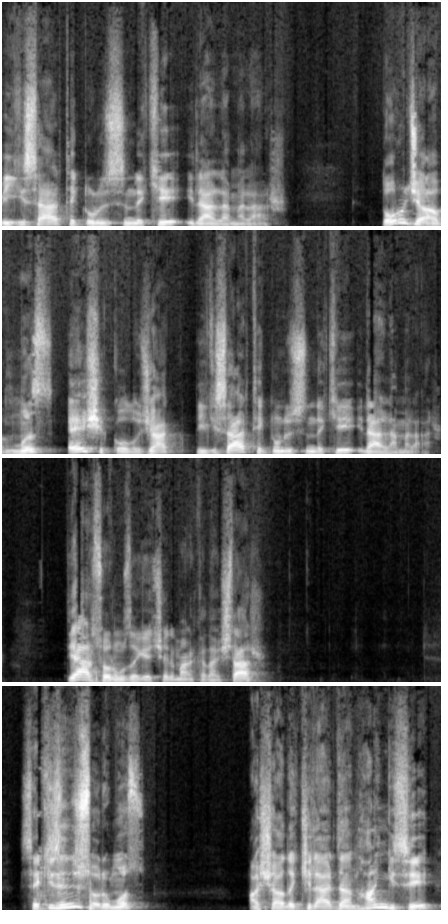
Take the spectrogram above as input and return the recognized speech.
Bilgisayar teknolojisindeki ilerlemeler. Doğru cevabımız E şıkkı olacak. Bilgisayar teknolojisindeki ilerlemeler. Diğer sorumuza geçelim arkadaşlar. Sekizinci sorumuz. Aşağıdakilerden hangisi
